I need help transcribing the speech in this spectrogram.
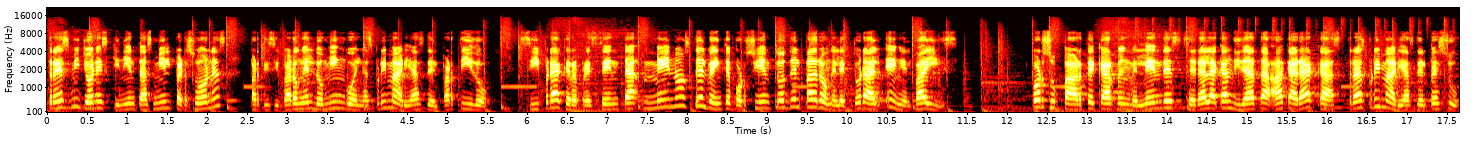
3.500.000 personas participaron el domingo en las primarias del partido, cifra que representa menos del 20% del padrón electoral en el país. Por su parte, Carmen Meléndez será la candidata a Caracas tras primarias del PSUV.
